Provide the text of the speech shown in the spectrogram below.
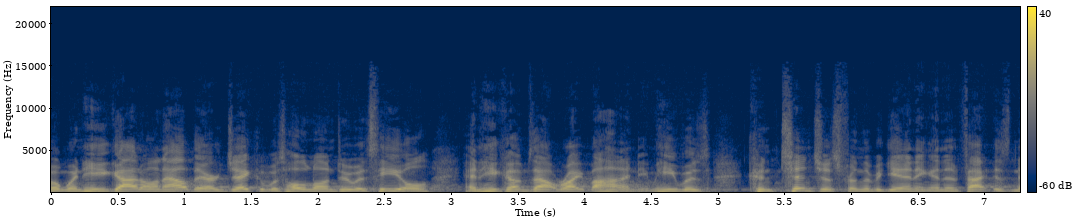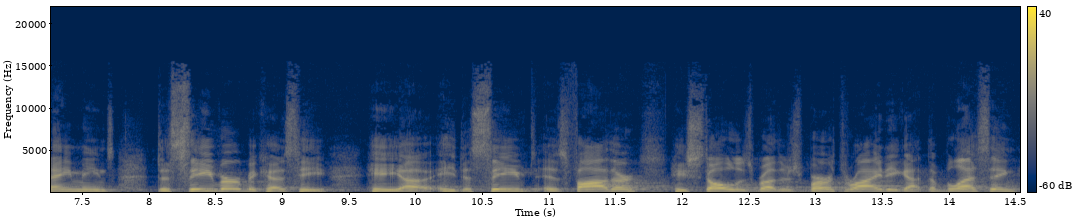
but when he got on out there, Jacob was holding on to his heel, and he comes out right behind him. He was contentious from the beginning, and in fact, his name means deceiver because he he uh, he deceived his father. He stole his brother's birthright. He got the blessing.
